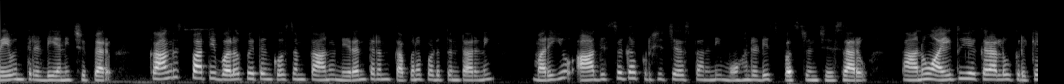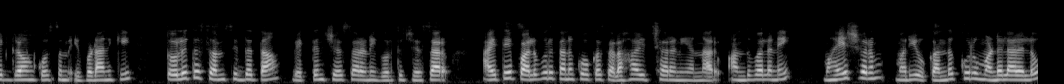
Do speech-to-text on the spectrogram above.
రేవంత్ రెడ్డి అని చెప్పారు. కాంగ్రెస్ పార్టీ బలోపేతం కోసం తాను నిరంతరం తపన పడుతుంటారని మరియు ఆ దిశగా కృషి చేస్తానని మోహన్ రెడ్డి స్పష్టం చేశారు. తాను ఐదు ఎకరాలు క్రికెట్ గ్రౌండ్ కోసం ఇవ్వడానికి తొలుత సంసిద్ధత వ్యక్తం చేశారని గుర్తు చేశారు. అయితే పలువురు తనకు ఒక సలహా ఇచ్చారని అన్నారు. అందువల్లనే మహేశ్వరం మరియు కందకూరు మండలాలలో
